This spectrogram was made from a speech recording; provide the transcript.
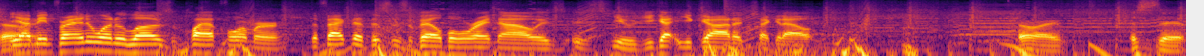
All yeah, I mean, for anyone who loves a platformer, the fact that this is available right now is, is huge. You got you gotta check it out. All right, this is it.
